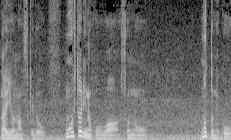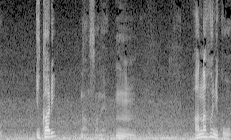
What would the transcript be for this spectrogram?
内容なんですけどもう一人の方はそのもっとねこう怒りなんですよね。うん。あんな風にこう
